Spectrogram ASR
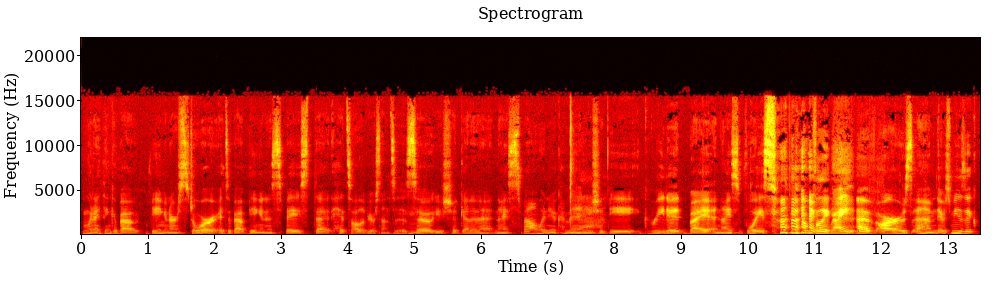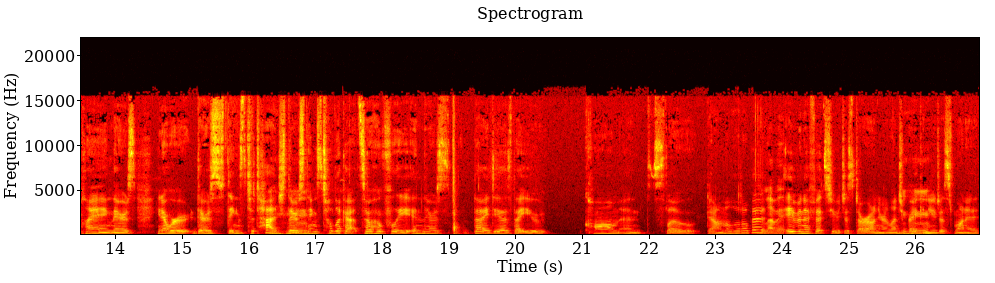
when I think about being in our store, it's about being in a space that hits all of your senses. So you should get a nice smell when you come in. Mm-hmm. Yeah. You should be greeted by a nice voice, hopefully, Right. of ours. Um, there's music playing. There's, you know, we're, there's things to touch. There's Mm-hmm. things to look at. So hopefully, and there's the idea is that you calm and slow down a little bit. Love it. Mm-hmm. Even if it's you just are on your lunch break and you just want to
